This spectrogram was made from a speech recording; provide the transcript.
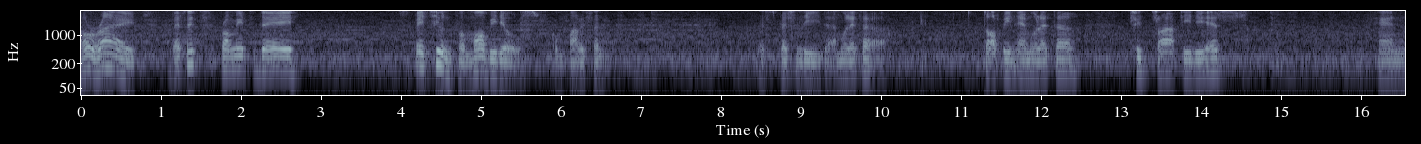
alright that's it from me today. Stay tuned for more videos comparison especially the emulator. Top-in emulator Citra 3DS and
